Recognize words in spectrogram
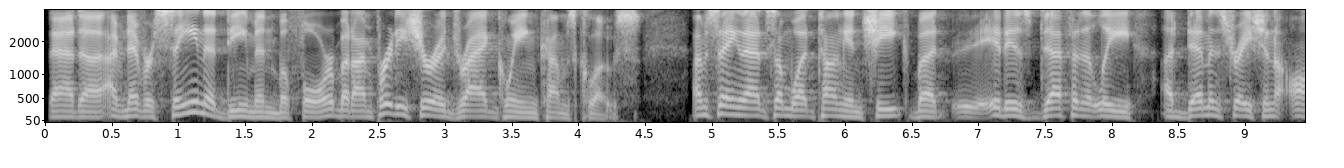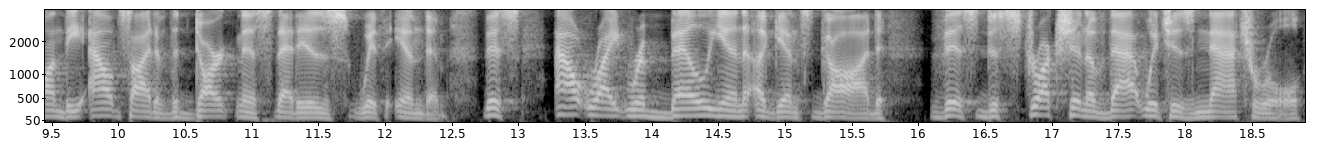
that uh, I've never seen a demon before, but I'm pretty sure a drag queen comes close. I'm saying that somewhat tongue in cheek, but it is definitely a demonstration on the outside of the darkness that is within them. This outright rebellion against God, this destruction of that which is natural,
